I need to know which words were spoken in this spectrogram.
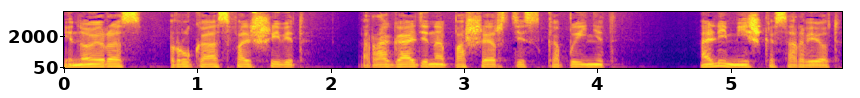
Иной раз рука сфальшивит, рогадина по шерсти скопынет, а лемишка сорвет.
